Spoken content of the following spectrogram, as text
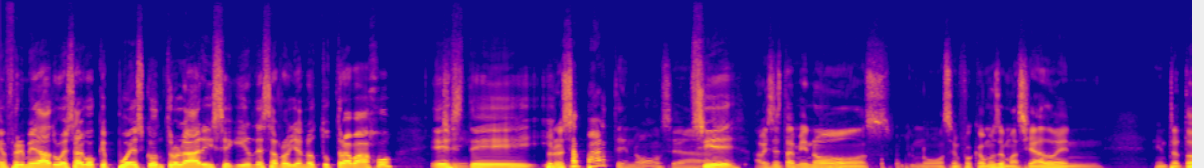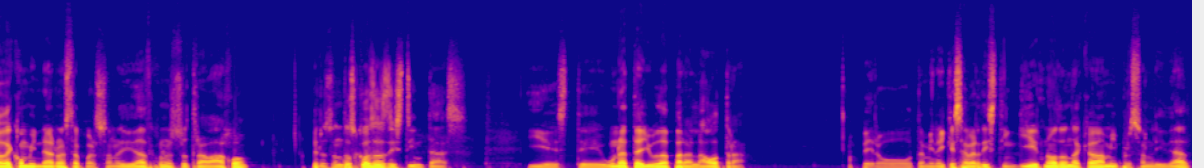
enfermedad o es algo que puedes controlar y seguir desarrollando tu trabajo. Este, Pero esa parte, ¿no? O sea, Sí. a veces también nos, nos enfocamos demasiado en, en tratar de combinar nuestra personalidad con nuestro trabajo, pero son dos cosas distintas y este, una te ayuda para la otra. Pero también hay que saber distinguir, ¿no? ¿Dónde acaba mi personalidad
